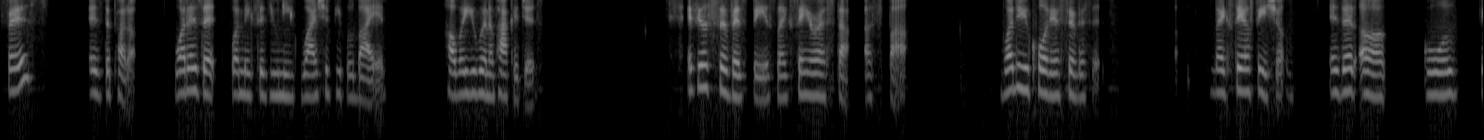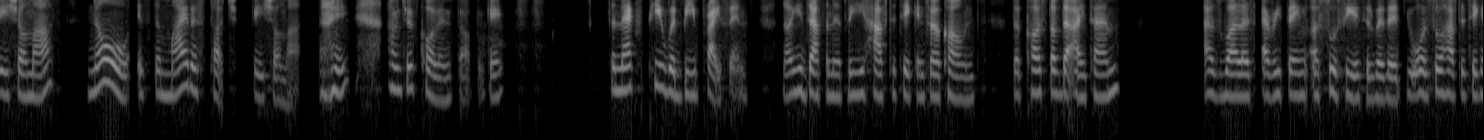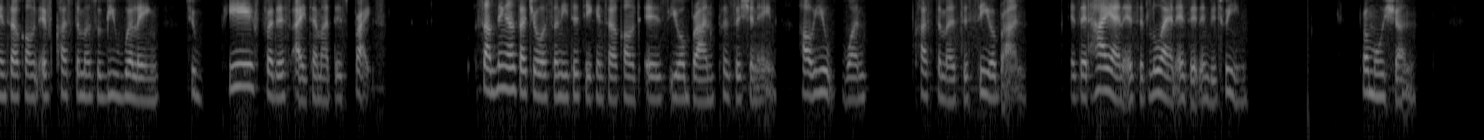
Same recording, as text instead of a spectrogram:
first is the product? What is it? What makes it unique? Why should people buy it? How are you going to package it? If you're service based, like say you're a, a spa, what do you call your services? Like say a facial. Is it a gold facial mask? No, it's the Midas Touch facial mask, right? I'm just calling stuff, okay? The next P would be pricing. Now you definitely have to take into account the cost of the item as well as everything associated with it. You also have to take into account if customers would be willing to pay for this item at this price. Something else that you also need to take into account is your brand positioning, how you want customers to see your brand. Is it high end? Is it low end? Is it in between? Promotion.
